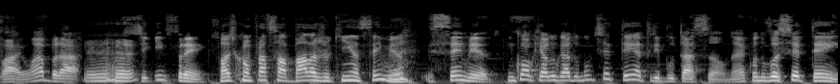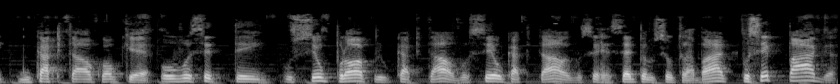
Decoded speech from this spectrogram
vai, um abraço. Uhum. Siga em frente. Pode comprar sua bala Juquinha sem medo. Sem medo. Em qualquer lugar do mundo você tem a tributação, né? Quando você tem um capital qualquer, ou você tem o seu próprio capital, você é o capital, você recebe pelo seu trabalho, você paga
